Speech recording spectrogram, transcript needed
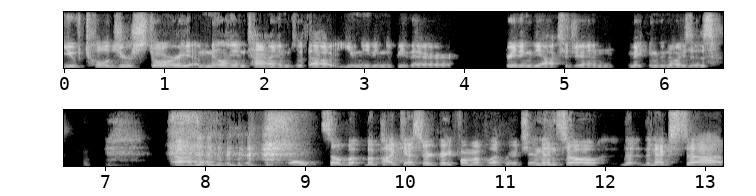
you've told your story a million times without you needing to be there breathing the oxygen making the noises. Uh, right? So but but podcasts are a great form of leverage. And then so the, the next uh,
